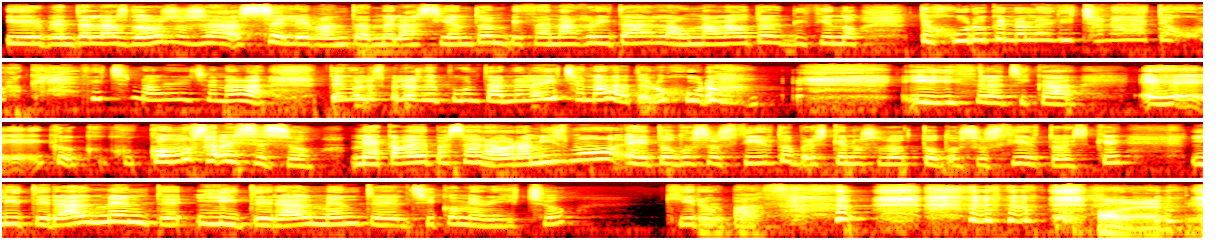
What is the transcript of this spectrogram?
Y de repente las dos, o sea, se levantan del asiento, empiezan a gritar la una a la otra diciendo, te juro que no le he dicho nada, te juro que le he dicho, no le he dicho nada, tengo los pelos de punta, no le he dicho nada, te lo juro. Y dice la chica, "Eh, c- ¿cómo sabes eso? Me acaba de pasar ahora mismo, eh, todo eso es cierto, pero es que no solo todo eso es cierto, es que literalmente, literalmente el chico me ha dicho, quiero, paz. paz. Joder, tío.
